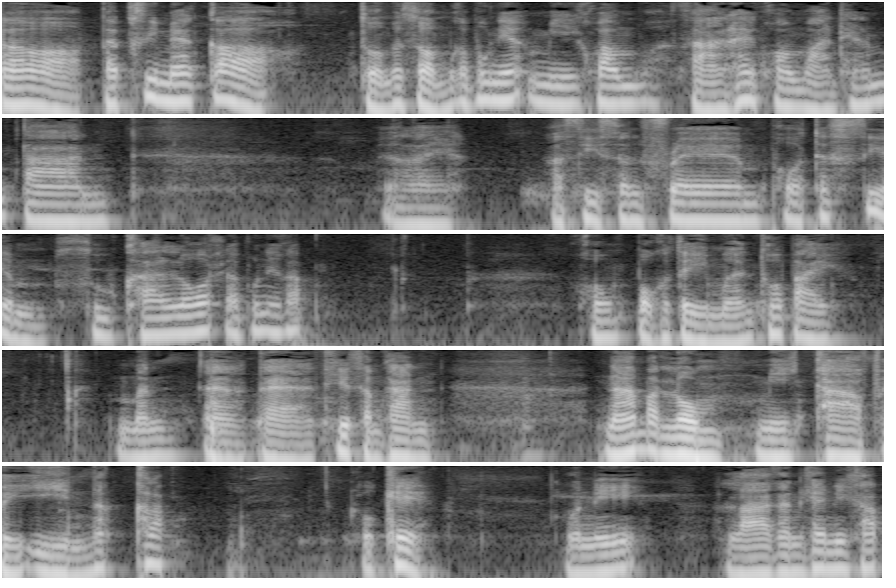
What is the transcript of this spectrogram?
ก็เป๊ปซี่แม็กก็ส่วนผสมก็พวกนี้มีความสารให้ความหวานแทนน้ำตาล อะไร อะซิซันเฟรมโพแทสเซียมซูคราโรสอะไรพวกนี้ครับ คงปกติเหมือนทั่วไปมันแต่ที่สำคัญ น้ำอัดลมมีคาเฟอีนนะครับ โอเค วันนี้ลากันแค่นี้ครับ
